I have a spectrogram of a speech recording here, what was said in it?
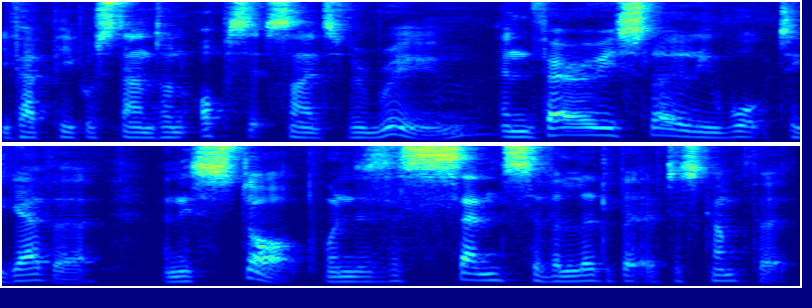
you've had people stand on opposite sides of a room mm. and very slowly walk together and they stop when there's a sense of a little bit of discomfort.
